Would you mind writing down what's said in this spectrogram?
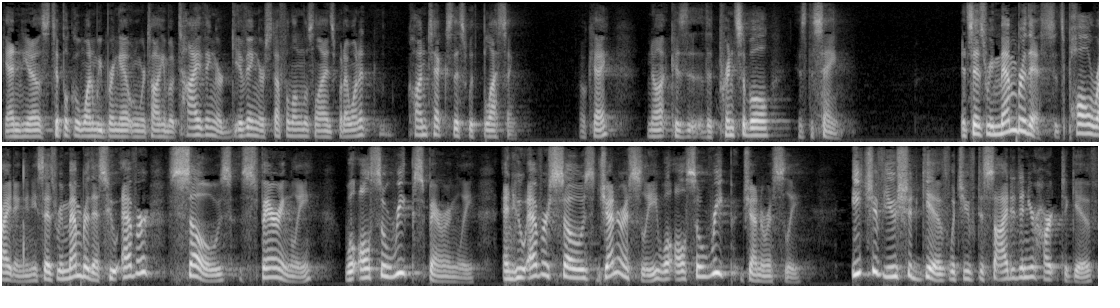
Again, you know, it's typical one we bring out when we're talking about tithing or giving or stuff along those lines, but I want to context this with blessing. Okay? Not because the principle is the same. It says, Remember this. It's Paul writing, and he says, Remember this. Whoever sows sparingly will also reap sparingly, and whoever sows generously will also reap generously. Each of you should give what you've decided in your heart to give,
